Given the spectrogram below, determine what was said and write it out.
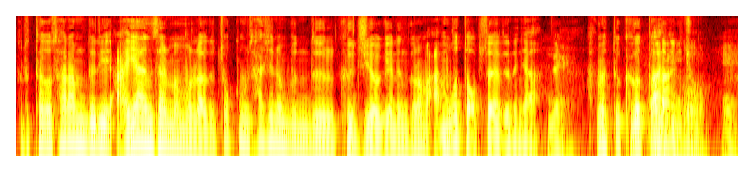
그렇다고 사람들이 아예 안 살면 몰라도 조금 사시는 분들 그 지역에는 그럼 아무것도 없어야 되느냐 네. 하면 또 그것도 아니고 아니죠. 예.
